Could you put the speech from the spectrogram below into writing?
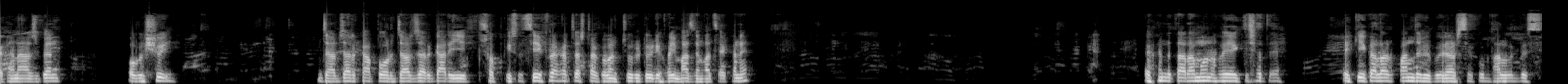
এখানে আসবেন, অবশ্যই যার যার কাপড়, যার যার গাড়ি সবকিছু সেফ রাখার চেষ্টা করুন চুরি টুরি হয় মাঝে মাঝে এখানে। এখানে তারা মনে হয় একই সাথে একই কালার পাঞ্জাবি পরে আসছে খুব ভালো লাগতেছে।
